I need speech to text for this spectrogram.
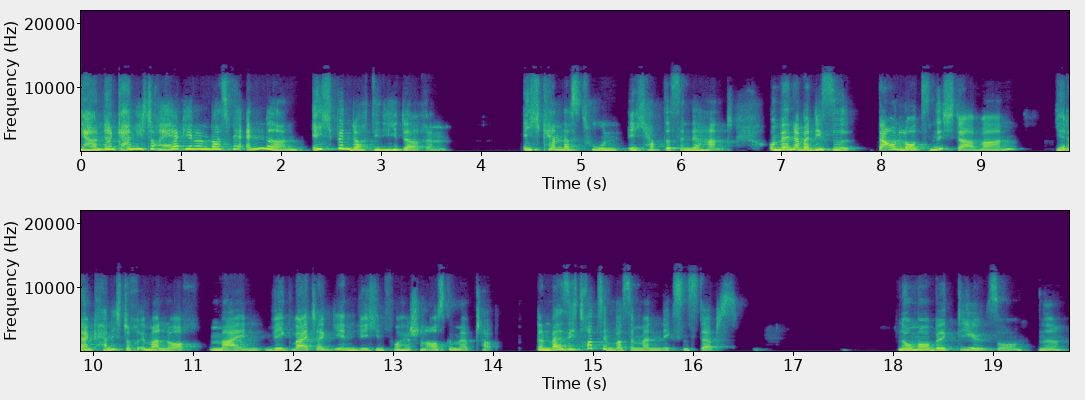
ja, und dann kann ich doch hergehen und was verändern. Ich bin doch die Leaderin. Ich kann das tun. Ich habe das in der Hand. Und wenn aber diese Downloads nicht da waren, ja, dann kann ich doch immer noch meinen Weg weitergehen, wie ich ihn vorher schon ausgemappt habe. Dann weiß ich trotzdem, was in meinen nächsten Steps. No more big deal, so, ne?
